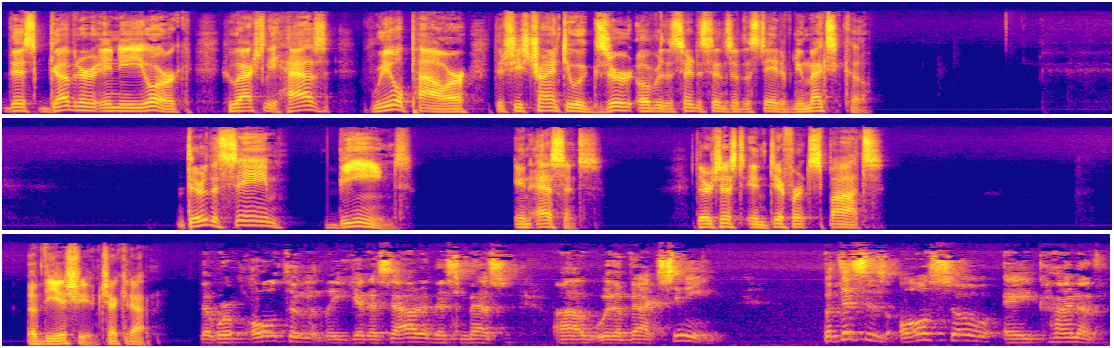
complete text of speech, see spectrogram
this governor in New York who actually has real power that she's trying to exert over the citizens of the state of New Mexico. They're the same beings in essence. They're just in different spots of the issue. Check it out. That will ultimately get us out of this mess uh, with a vaccine. But this is also a kind of,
